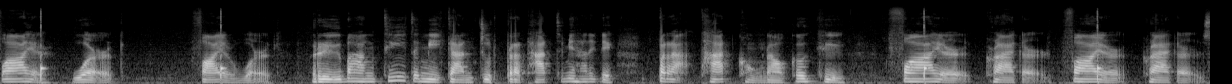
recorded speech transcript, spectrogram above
firework firework หรือบางที่จะมีการจุดประทัดใช่ไหมฮะเด็กๆประทัดของเราก็คือ firecracker firecrackers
